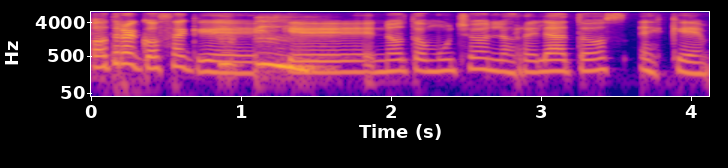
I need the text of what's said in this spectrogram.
Otra cosa que noto mucho en los relatos es que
